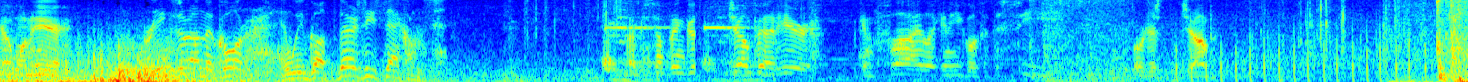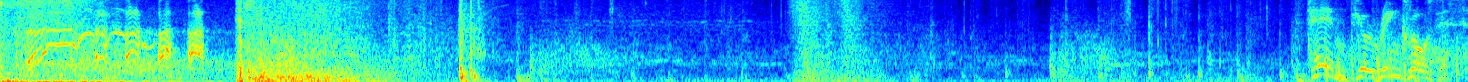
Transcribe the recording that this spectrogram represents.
got one here. Ring's around the corner, and we've got 30 seconds. Might be something good to jump at here. We can fly like an eagle to the sea. Or just jump. Ten till ring closes.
